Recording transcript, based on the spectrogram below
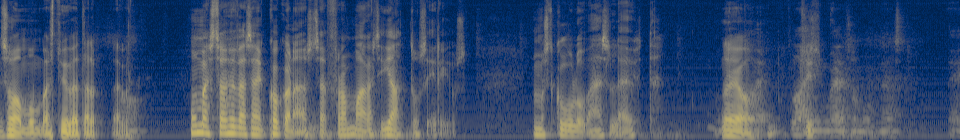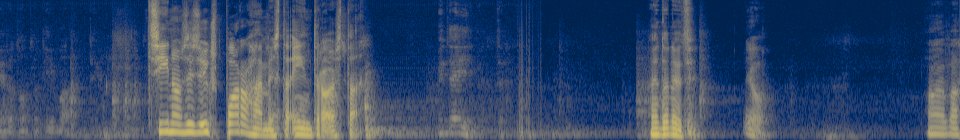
Se on mun mielestä hyvä tällä levyllä. Mun mielestä se on hyvä se kokonaisuus, se From Mars ja Too Sirius. Mun mielestä kuuluu vähän sille yhteen. No joo. Flying on mun mielestä ehdotonta timanttia. Siinä on siis yksi parhaimmista introista. Mitä ihmettä? Entä nyt? Joo. Aivan.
